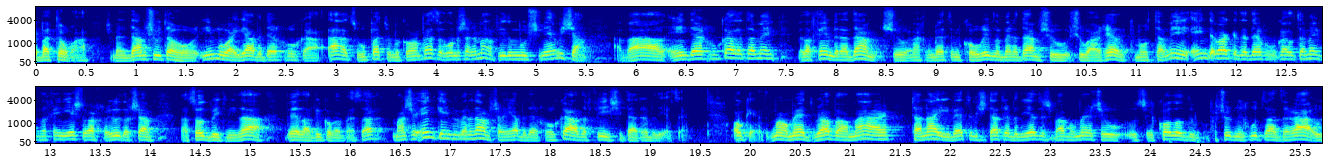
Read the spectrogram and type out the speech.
בתורה, שבן אדם שהוא טהור, אם הוא היה בדרך חוקה, אז הוא פטור מקום הפסח, לא משנה מה, אפילו אם הוא שנייה משם. אבל אין דרך חוקה לטמא, ולכן בן אדם, שאנחנו בעצם קוראים לבן אדם שהוא, שהוא ערל כמו טמא, אין דבר כזה דרך חוקה לטמא, ולכן יש לו אחריות עכשיו לעשות ברית מילה ולהביא קורבן פסח, מה שאין כן בבן אדם שהיה בדרך חוקה לפי שיטת רבי אליעזר. אוקיי, אז כמו אומרת, רבא אמר, תנאי, בעצם שיטת רבי אליעזר שבא ואומר שכל עוד הוא פשוט מחוץ לעזרה, הוא,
